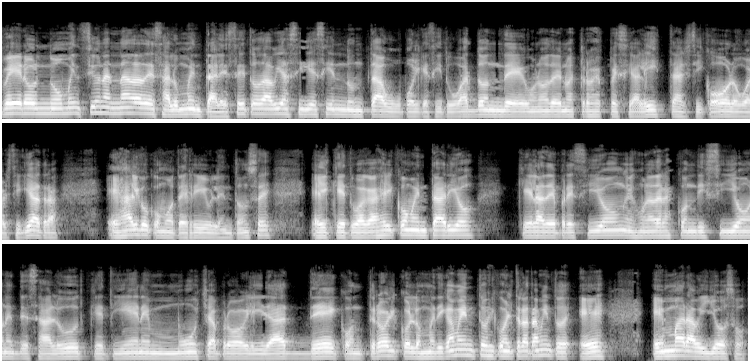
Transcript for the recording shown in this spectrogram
pero no mencionan nada de salud mental. Ese todavía sigue siendo un tabú, porque si tú vas donde uno de nuestros especialistas, el psicólogo, el psiquiatra, es algo como terrible. Entonces, el que tú hagas el comentario que la depresión es una de las condiciones de salud que tiene mucha probabilidad de control con los medicamentos y con el tratamiento es, es maravilloso.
